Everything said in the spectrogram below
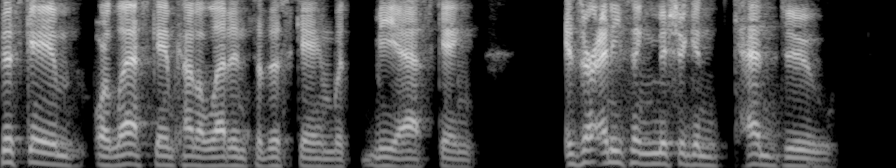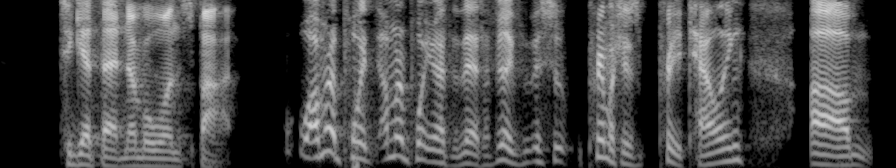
this game or last game kind of led into this game with me asking, is there anything Michigan can do to get that number one spot? Well, I'm gonna point. I'm gonna point you out to this. I feel like this is pretty much is pretty telling. Um,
